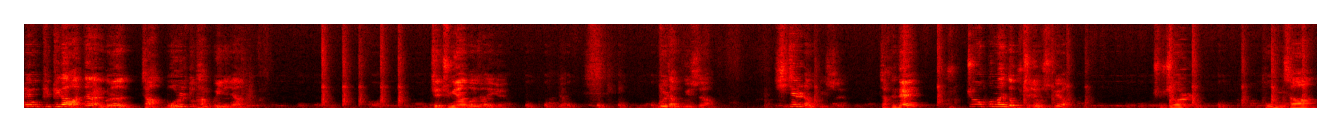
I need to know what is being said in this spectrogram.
해우 PP가 왔다라는 거는 자 뭐를 또 담고 있느냐. 제일 중요한 거죠 이게. 뭘 담고 있어요? 시제를 담고 있어요. 자 근데 조금만 더 구체적으로 쓸게요. 주절, 동사,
